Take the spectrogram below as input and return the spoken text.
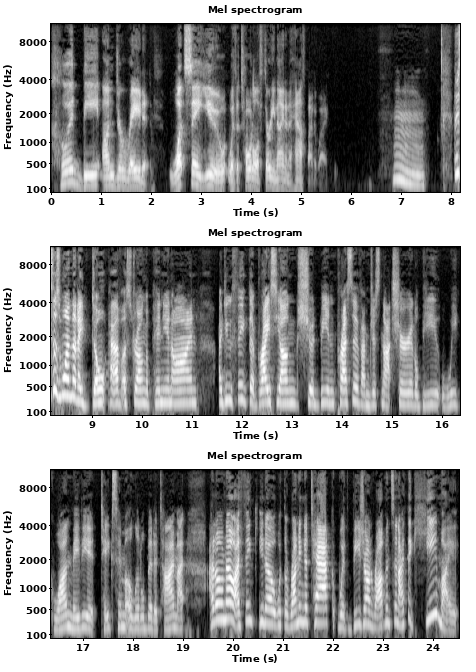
could be underrated. What say you with a total of 39 and a half, by the way? Hmm. This is one that I don't have a strong opinion on. I do think that Bryce Young should be impressive. I'm just not sure it'll be week one. Maybe it takes him a little bit of time. I I don't know. I think, you know, with the running attack with Bijan Robinson, I think he might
